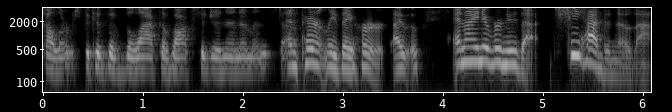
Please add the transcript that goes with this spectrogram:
colors because of the lack of oxygen in them and stuff. And apparently they hurt. I and I never knew that. She had to know that.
